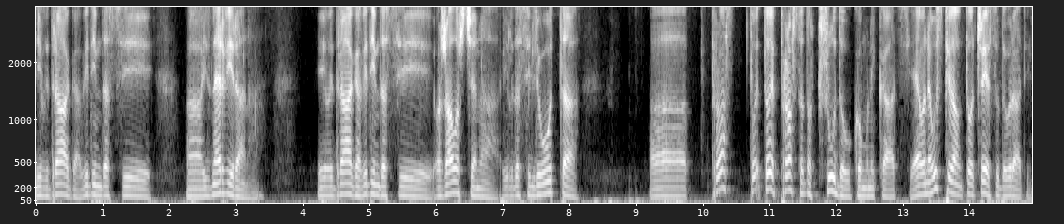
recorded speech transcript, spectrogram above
Ili draga, vidim da si uh, iznervirana ili draga, vidim da si ožalošćena ili da si ljuta. Uh, prost, to, to je prosto jedno čudo u komunikaciji. Evo, ne uspijevam to često da uradim.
